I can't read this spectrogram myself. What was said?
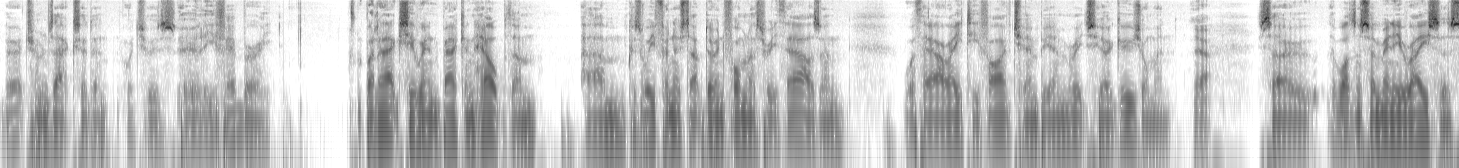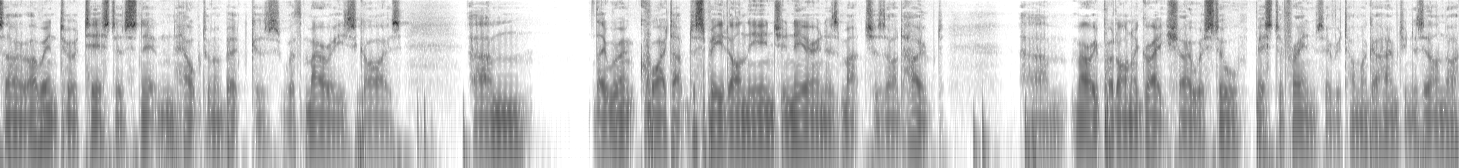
Bertrand's accident, which was early February. But I actually went back and helped them um, because we finished up doing Formula 3000 with our 85 champion, Mauricio Gugelmin. Yeah. So there wasn't so many races. So I went to a test at and helped him a bit because with Murray's guys, um, they weren't quite up to speed on the engineering as much as I'd hoped. Um, Murray put on a great show. We're still best of friends. Every time I go home to New Zealand, I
